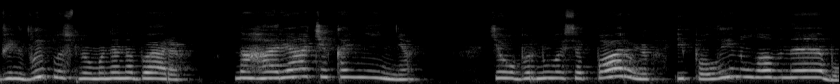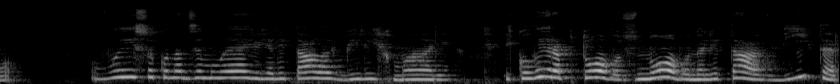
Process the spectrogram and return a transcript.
він виплеснув мене на берег, на гаряче каміння. Я обернулася парою і полинула в небо. Високо над землею я літала в білій хмарі, і коли раптово знову налітав вітер,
